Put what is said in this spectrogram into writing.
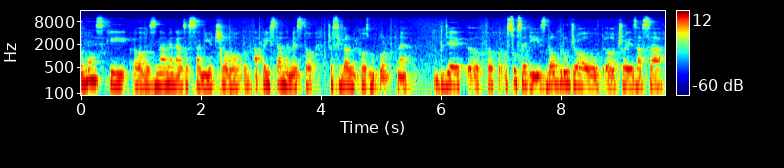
rumunský e, znamená zasa niečo a prístavné mesto, čo si veľmi kozmopolitné kde e, susedí s Dobrudžou, e, čo je zasa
